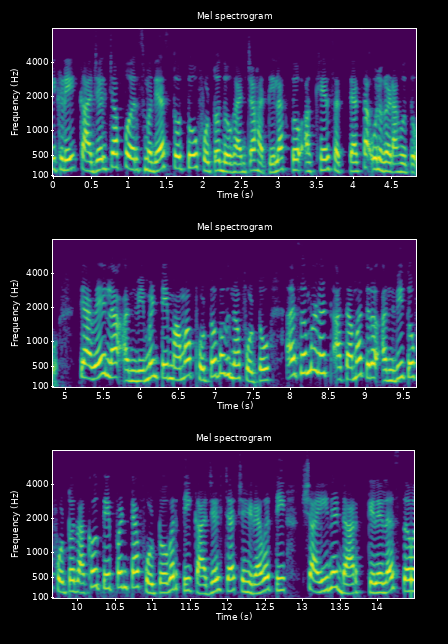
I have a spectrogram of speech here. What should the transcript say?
इकडे काजलच्या पर्समध्ये असतो तो फोटो दोघांच्या हाती लागतो. अखेर सत्याचा उलगडा होतो. त्यावेळेला अन्वी म्हणते मामा फोटो बघ ना फोटो. असं म्हणत आता मात्र अन्वी तो फोटो दाखवते पण त्या फोटोवरती काजलच्या चेहऱ्यावरती शाईने डार्क केलेलं असतं.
